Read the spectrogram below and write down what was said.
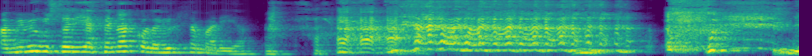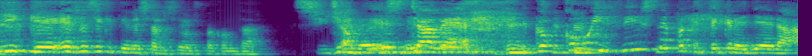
A mí me gustaría cenar con la Virgen María. y que esa sí que tiene salseos para contar. Sí, ya ves, ya ves. ¿Cómo, cómo hiciste para que te creyera?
